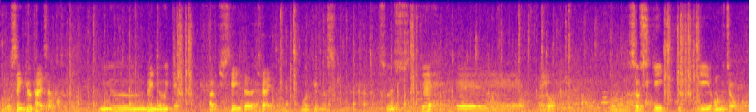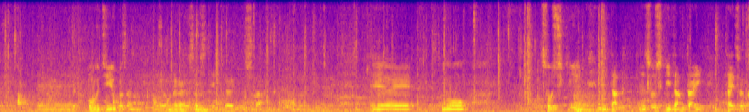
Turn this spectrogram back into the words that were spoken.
この選挙対策という面において発揮していただきたいと思っています。そして、えー、と組織本部長、えー、大内優子さんに、えお願いをさせていただきました。えー、この組織団組織団体対策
